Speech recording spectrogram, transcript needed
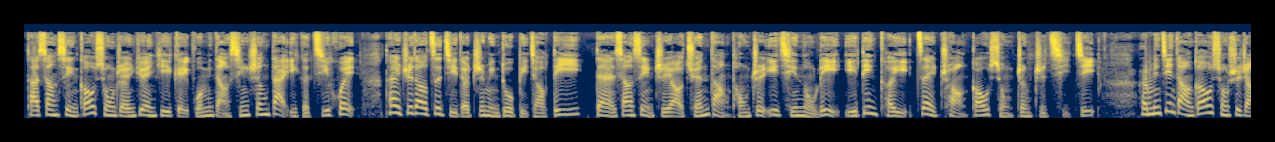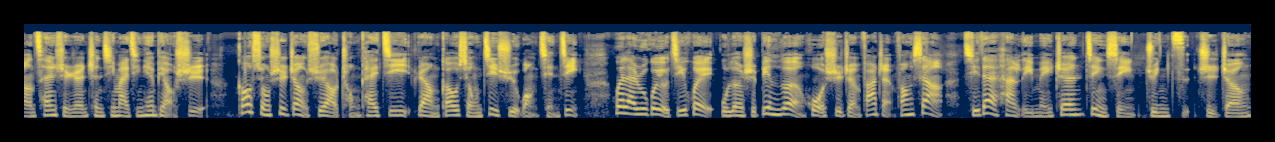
她相信高雄人愿意给国民党新生代一个机会。她也知道自己的知名度比较低，但相信只要全党同志一起努力，一定可以再创高雄政治奇迹。而民进党高雄市长参选人陈其迈今天表示。高雄市政需要重开机，让高雄继续往前进。未来如果有机会，无论是辩论或市政发展方向，期待和李梅珍进行君子之争。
